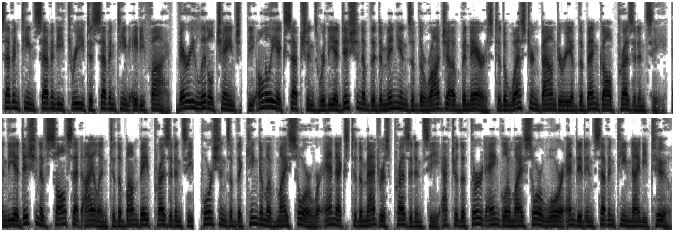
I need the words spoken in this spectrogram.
1773 to 1785, very little changed, the only exceptions were the addition of the dominions of the Raja of Benares to the western boundary of the Bengal Presidency, and the addition of Salsette Island to the Bombay Presidency. Portions of the Kingdom of Mysore were annexed to the Madras Presidency after the Third Anglo-Mysore War ended in 1792.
